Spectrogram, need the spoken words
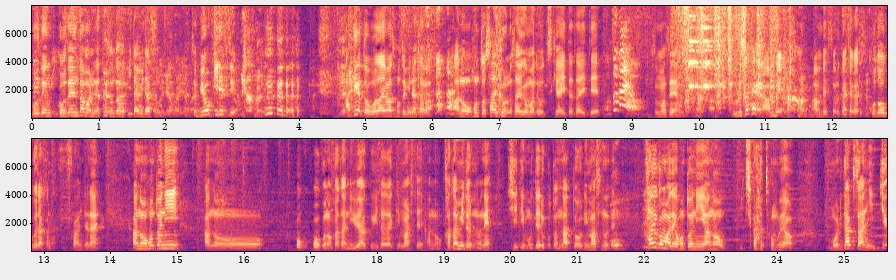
午前午前様になってそんな痛み出すんですかそれ病気ですよ。ありがとうございます本当に皆様。あの本当最後の最後までお付き合いいただいて。本当だよ。すみません。うるさいなあんべ。あんべそれガチャガチャ小道具だから。使うんじゃない。あの本当にあのー多くの方に予約いただきましてあの風緑のね CD も出ることになっておりますので最後まで本当にあの市川智也を盛りだくさんにギュ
